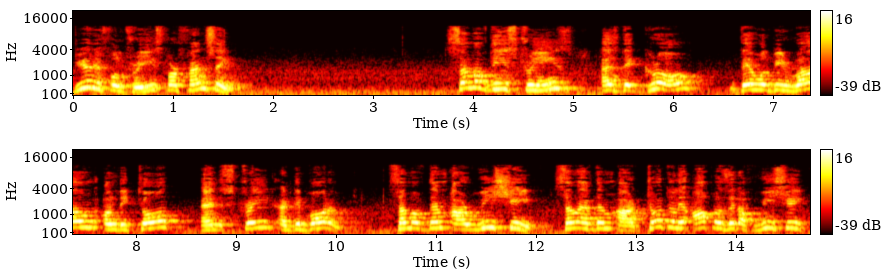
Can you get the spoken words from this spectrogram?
Beautiful trees for fencing. Some of these trees as they grow, they will be round on the top and straight at the bottom. Some of them are V-shaped. Some of them are totally opposite of V-shaped.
